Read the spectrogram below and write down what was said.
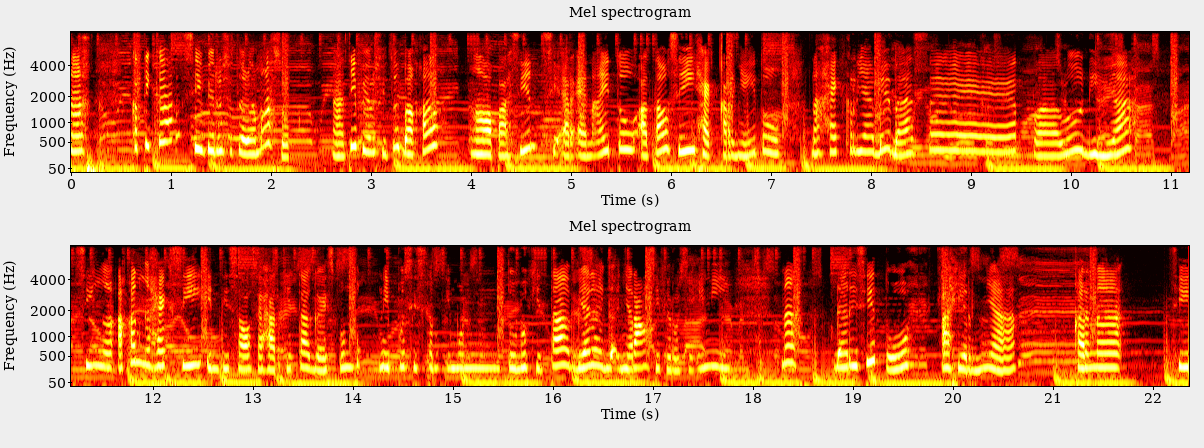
Nah, ketika si virus itu udah masuk, nanti virus itu bakal ngelepasin si RNA itu atau si hackernya itu. Nah, hackernya bebas, set. Lalu dia si nge akan ngehack si inti sel sehat kita guys untuk nipu sistem imun tubuh kita biar nggak nyerang si virusnya ini. Nah, dari situ akhirnya karena si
